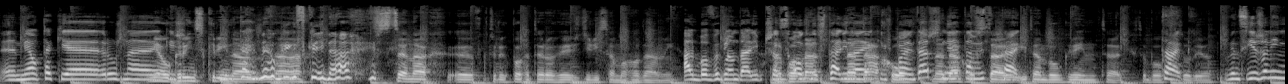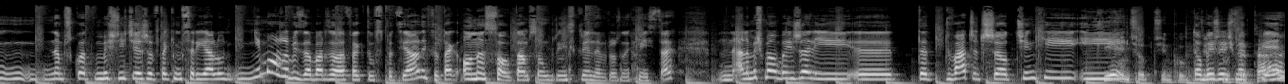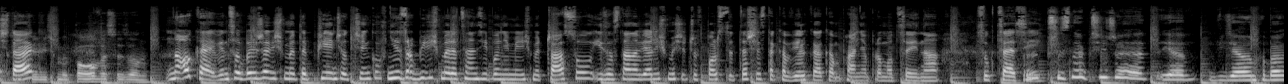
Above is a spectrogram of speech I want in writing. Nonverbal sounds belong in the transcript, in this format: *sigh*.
E, miał takie różne... Miał jakieś... green screena. *laughs* Tak, miał green screena. W scenach, e, w których bohaterowie jeździli samochodami. Albo wyglądali przez Albo okno, na, stali na, na dachu, jakimś, pamiętasz? Na nie, dachu tam jest, stali tak. i tam był green, tak, to było tak. w studio. Więc jeżeli na przykład myślicie, że w takim serialu nie może być za bardzo efektów specjalnych, to tak, one są, tam są green screeny w różnych miejscach, ale myśmy obejrzeli y, te dwa czy trzy odcinki i... Pięć odcinków. To obejrzeliśmy pięć, tak? tak? Widzieliśmy połowę sezonu. No okej, okay, więc obejrzeliśmy te pięć odcinków, nie zrobiliśmy recenzji, bo nie mieliśmy czasu i zastanawialiśmy się, czy w Polsce też jest taka wielka kampania promocyjna sukcesji. Ale przyznam ci, że ja widziałem chyba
